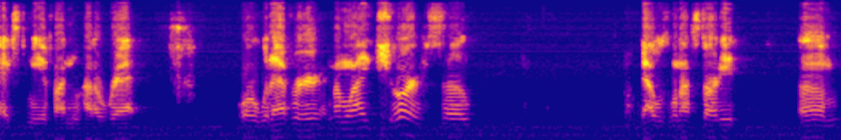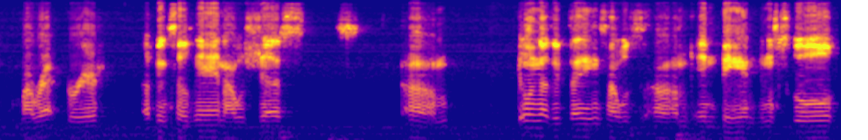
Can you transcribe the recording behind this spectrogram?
Asked me if I knew how to rap or whatever. And I'm like, sure. So that was when I started um, my rap career. Up until then, I was just um, doing other things. I was um, in band in school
